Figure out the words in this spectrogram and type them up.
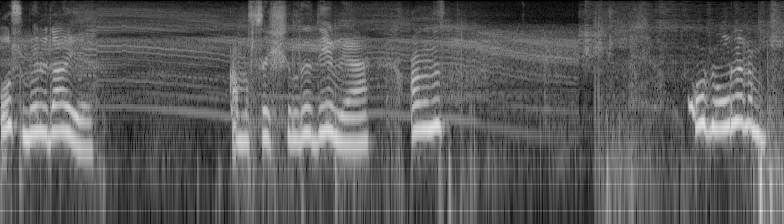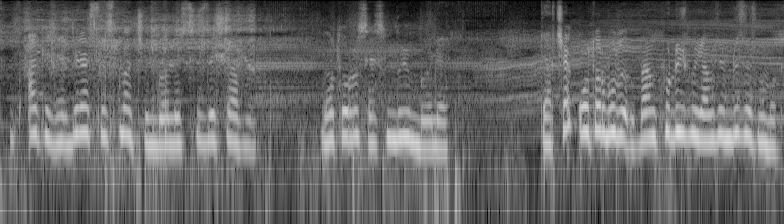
Olsun böyle daha iyi. Ama sıçıldı değil mi ya? Anladın? Orada oranın arkadaşlar biraz sesini açın böyle siz de şey yapın. Motorun sesini duyun böyle. Gerçek motor budur. Ben konuşmayacağım şimdi sesine bakın.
